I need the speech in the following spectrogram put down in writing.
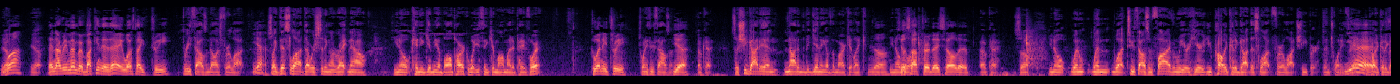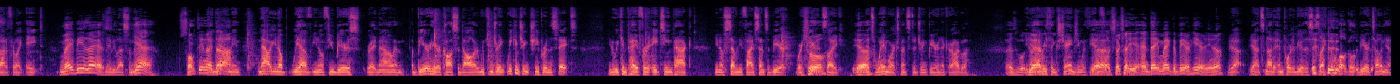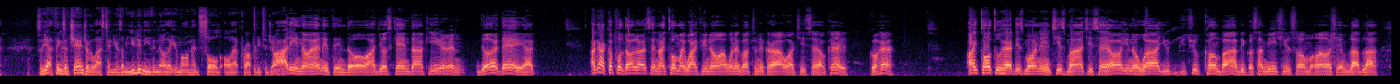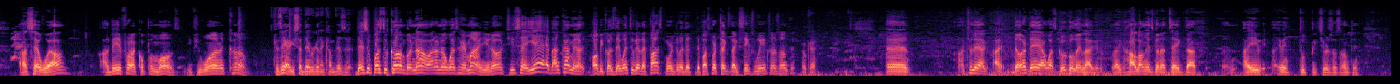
Yeah. what? Yeah. And I remember back in the day, it was like three. Three thousand dollars for a lot. Yeah. So like this lot that we're sitting on right now, you know, can you give me a ballpark of what you think your mom might have paid for it? Twenty-three. Twenty three thousand. Yeah. Okay. So she got in not in the beginning of the market, like No. you know, just little- after they sold it. Okay. So, you know, when when what 2005 when we were here, you probably could have got this lot for a lot cheaper than 23. Yeah. You probably could have got it for like 8. Maybe less. Maybe less than that. Yeah. Something like and that. yeah, I mean, now, you know, we have, you know, a few beers right now and a beer here costs a dollar. We can drink we can drink cheaper in the states. You know, we can pay for an 18 pack, you know, 75 cents a beer. Where here True. it's like Yeah. it's way more expensive to drink beer in Nicaragua. As well, You know, yeah. everything's changing with the Yeah, especially, and they make the beer here, you know? Yeah, yeah, it's not an imported beer. This is like the local beer, Toña. So yeah, things have changed over the last ten years. I mean, you didn't even know that your mom had sold all that property to John. I didn't know anything though. I just came back here and the other day I, I got a couple dollars and I told my wife, you know, I want to go to Nicaragua. She said, okay, go ahead. I told to her this morning, she's mad. She said, oh, you know what? You, you should come back because I miss you so much and blah, blah. I said, well, I'll be here for a couple months. If you want to come. Because yeah, you said they were going to come visit. They're supposed to come, but now I don't know what's her mind, you know? She said, yeah, but I'm coming. I- Oh, because they went to get a passport. The, the, the passport takes like six weeks or something. Okay. And actually, I, I, the other day I was Googling like, like how long it's gonna take that. And I, I even took pictures or something.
